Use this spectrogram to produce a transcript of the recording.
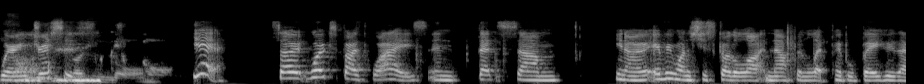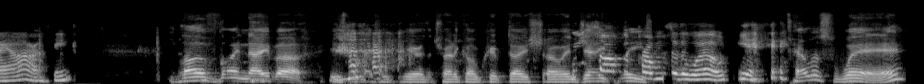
wearing dresses. Yeah, so it works both ways, and that's um, you know everyone's just got to lighten up and let people be who they are. I think. Love thy neighbor is the message here at the Trader Cobb Crypto Show. And we Jenny, solve please the problems of the world. Yeah. Tell us where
